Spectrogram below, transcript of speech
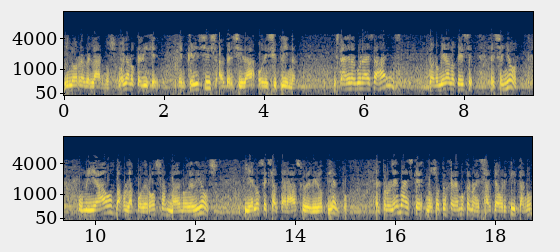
y no rebelarnos. Oiga lo que dije, en crisis, adversidad o disciplina. ¿Estás en alguna de esas áreas? Bueno, mira lo que dice el Señor. Humillaos bajo la poderosa mano de Dios y Él os exaltará a su debido tiempo. El problema es que nosotros queremos que nos exalte ahorita, ¿no?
